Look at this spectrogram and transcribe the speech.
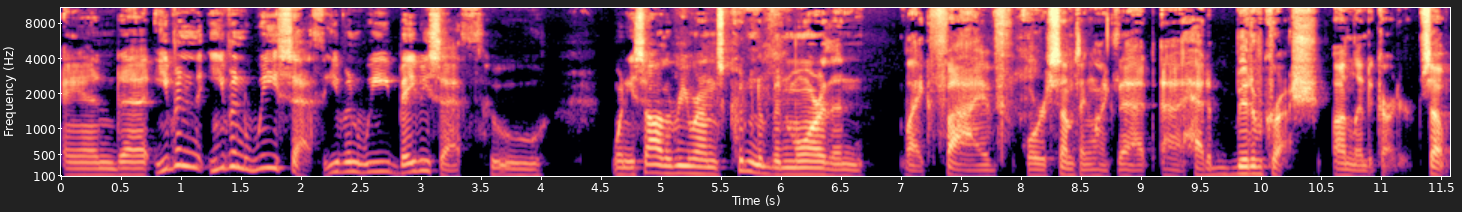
And uh, even even we Seth, even we baby Seth, who when he saw the reruns couldn't have been more than like five or something like that, uh, had a bit of crush on Lynda Carter. So,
